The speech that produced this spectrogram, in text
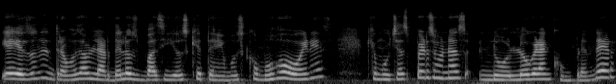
Y ahí es donde entramos a hablar de los vacíos que tenemos como jóvenes, que muchas personas no logran comprender.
